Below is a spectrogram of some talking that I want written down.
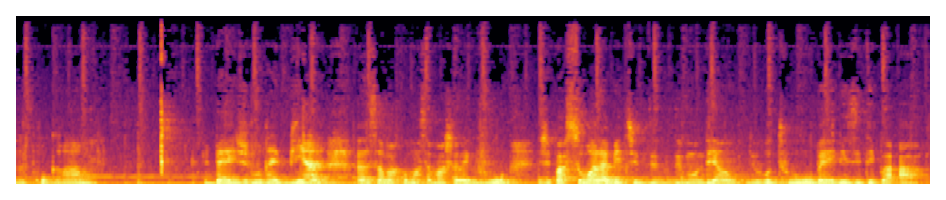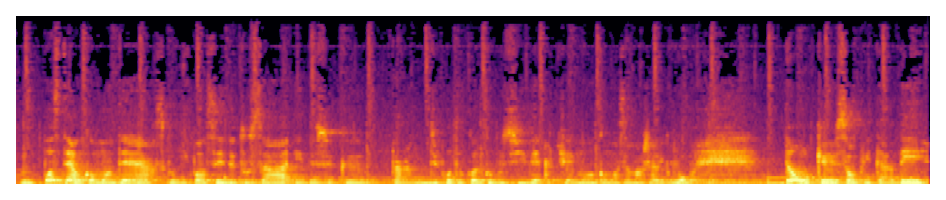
un autre programme, ben, j'aimerais bien euh, savoir comment ça marche avec vous. J'ai pas souvent l'habitude de vous demander un, de retour. Ben, n'hésitez pas à me poster en commentaire ce que vous pensez de tout ça et de ce que, du protocole que vous suivez actuellement, comment ça marche avec vous. Donc, euh, sans plus tarder,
